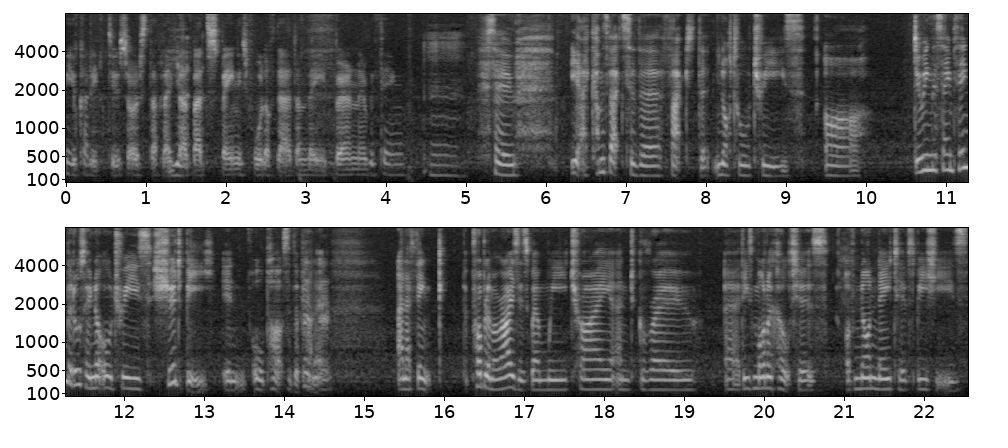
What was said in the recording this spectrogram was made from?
eucalyptus or stuff like yeah. that, but Spain is full of that and they burn everything. Mm. So, yeah, it comes back to the fact that not all trees are doing the same thing, but also not all trees should be in all parts of the planet. And I think the problem arises when we try and grow uh, these monocultures of non native species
